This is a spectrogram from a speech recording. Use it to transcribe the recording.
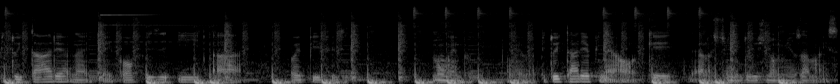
Pituitária, né, que é a hipófise e a ou epífise. Não lembro, não lembro. Pituitária e pineal, porque elas têm dois nominhos a mais.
